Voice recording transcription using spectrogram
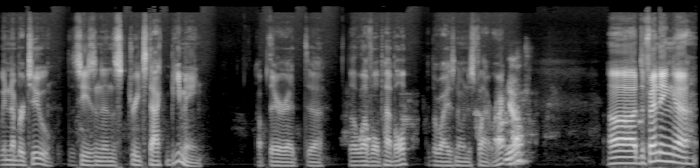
win number two the season in the Street Stock B main up there at uh, the Level Pebble, otherwise known as Flat Rock. Yep. Uh, defending uh,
